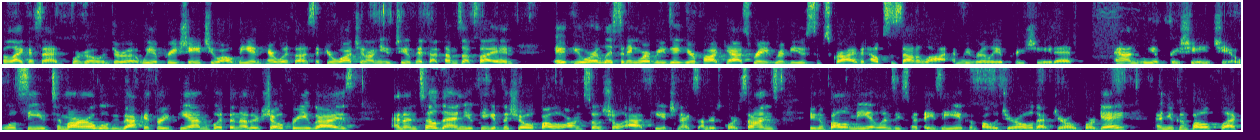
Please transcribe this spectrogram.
But like I said, we're going through it. We appreciate you all being here with us. If you're watching on YouTube, hit that thumbs up button. If you're listening wherever you get your podcast, rate, review, subscribe. It helps us out a lot and we really appreciate it. And we appreciate you. We'll see you tomorrow. We'll be back at 3 p.m. with another show for you guys. And until then, you can give the show a follow on social at PHNX underscore Suns. You can follow me at Lindsay Smith AZ. You can follow Gerald at Gerald Bourguet. And you can follow Flex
